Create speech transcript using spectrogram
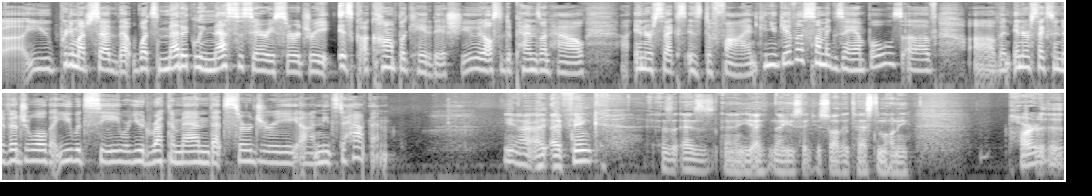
uh, you pretty much said that what's medically necessary surgery is a complicated issue. It also depends on how uh, intersex is defined. Can you give us some examples of, of an intersex individual that you would see where you'd recommend that surgery needs to happen? Yeah, I, I think, as, as I know you said you saw the testimony part of the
